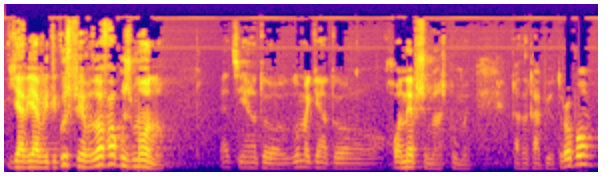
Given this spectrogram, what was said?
για διαβητικούς ψευδόφακους μόνο έτσι, για να το δούμε και να το χωνέψουμε, ας πούμε, κατά κάποιο τρόπο.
